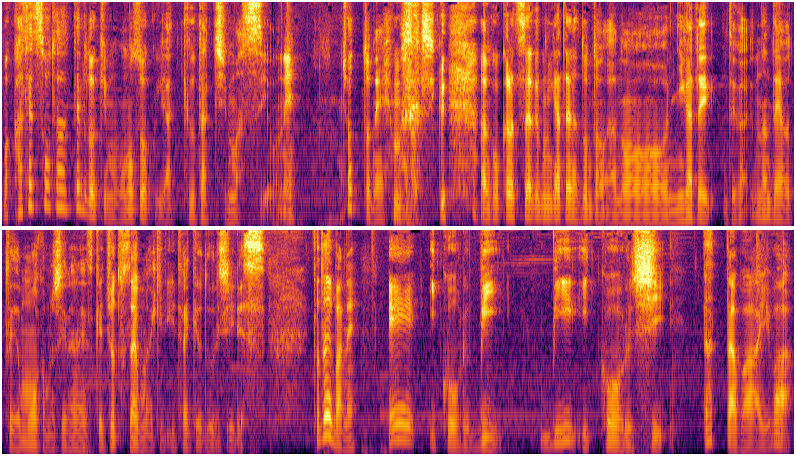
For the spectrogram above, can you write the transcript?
まあ、仮説を立てるときもものすごく野球立ちますよね。ちょっとね、難しく、あここから通学苦手がどんどん、あのー苦手というか、なんだよって思うかもしれないですけど、ちょっと最後まで聞いていただけると嬉しいです。例えばね、A イコール B、B イコール C だった場合は、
